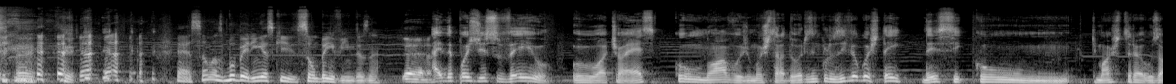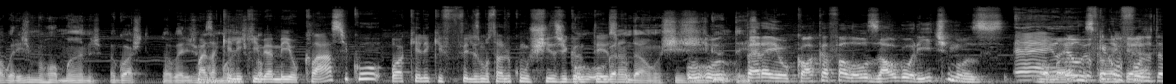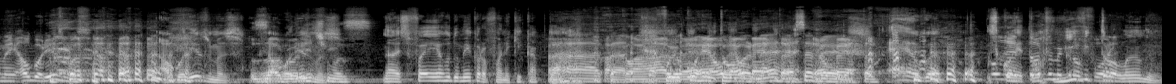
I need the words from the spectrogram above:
É, são as bobeirinhas que são bem-vindas, né? É. Aí depois disso veio o WatchOS com novos mostradores. Inclusive eu gostei desse com que mostra os algoritmos romanos. Eu gosto do algoritmo Mas romano. aquele que é meio clássico ou aquele que eles mostraram com um X o, o gigantesco? grandão, o X O, o, gigantesco. pera aí, o Coca falou os algoritmos É, eu, eu, eu romanos, fiquei é é? confuso também. Algoritmos? Algoritmos? Os algoritmos. Não, isso foi erro do microfone que captou. Ah, tá. Claro, Foi o é- corretor, é o né? beta, Essa é, é o velha. beta. É, o, esse Corretor corretor do vive microfone. trollando.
